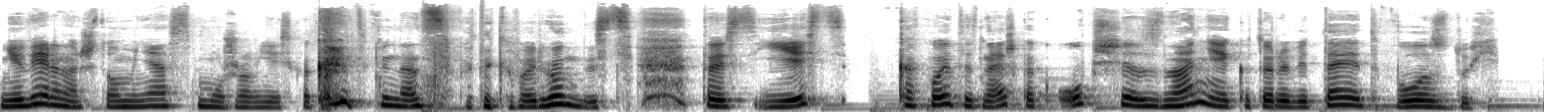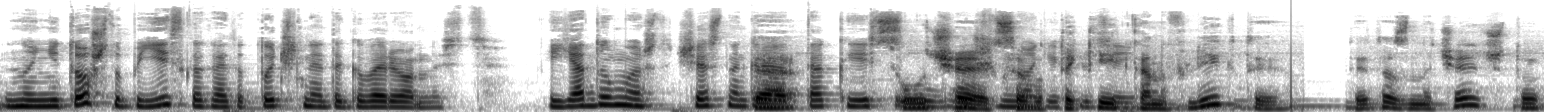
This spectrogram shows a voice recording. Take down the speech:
не уверена, что у меня с мужем есть какая-то финансовая договоренность. То есть есть какое-то, знаешь, как общее знание, которое витает в воздухе. Но не то, чтобы есть какая-то точная договоренность. И я думаю, что, честно говоря, да, так и есть Случаются у вот такие людей. конфликты, это означает, что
